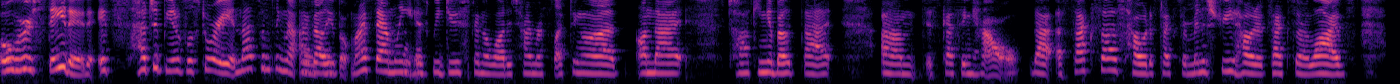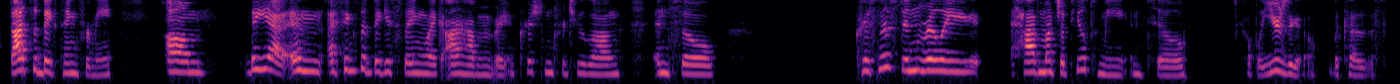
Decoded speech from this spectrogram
overstated. It's such a beautiful story, and that's something that I value about my family is we do spend a lot of time reflecting on on that, talking about that, um, discussing how that affects us, how it affects our ministry, how it affects our lives. That's a big thing for me. Um, but yeah, and I think the biggest thing, like, I haven't been a Christian for too long, and so Christmas didn't really have much appeal to me until a couple of years ago because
